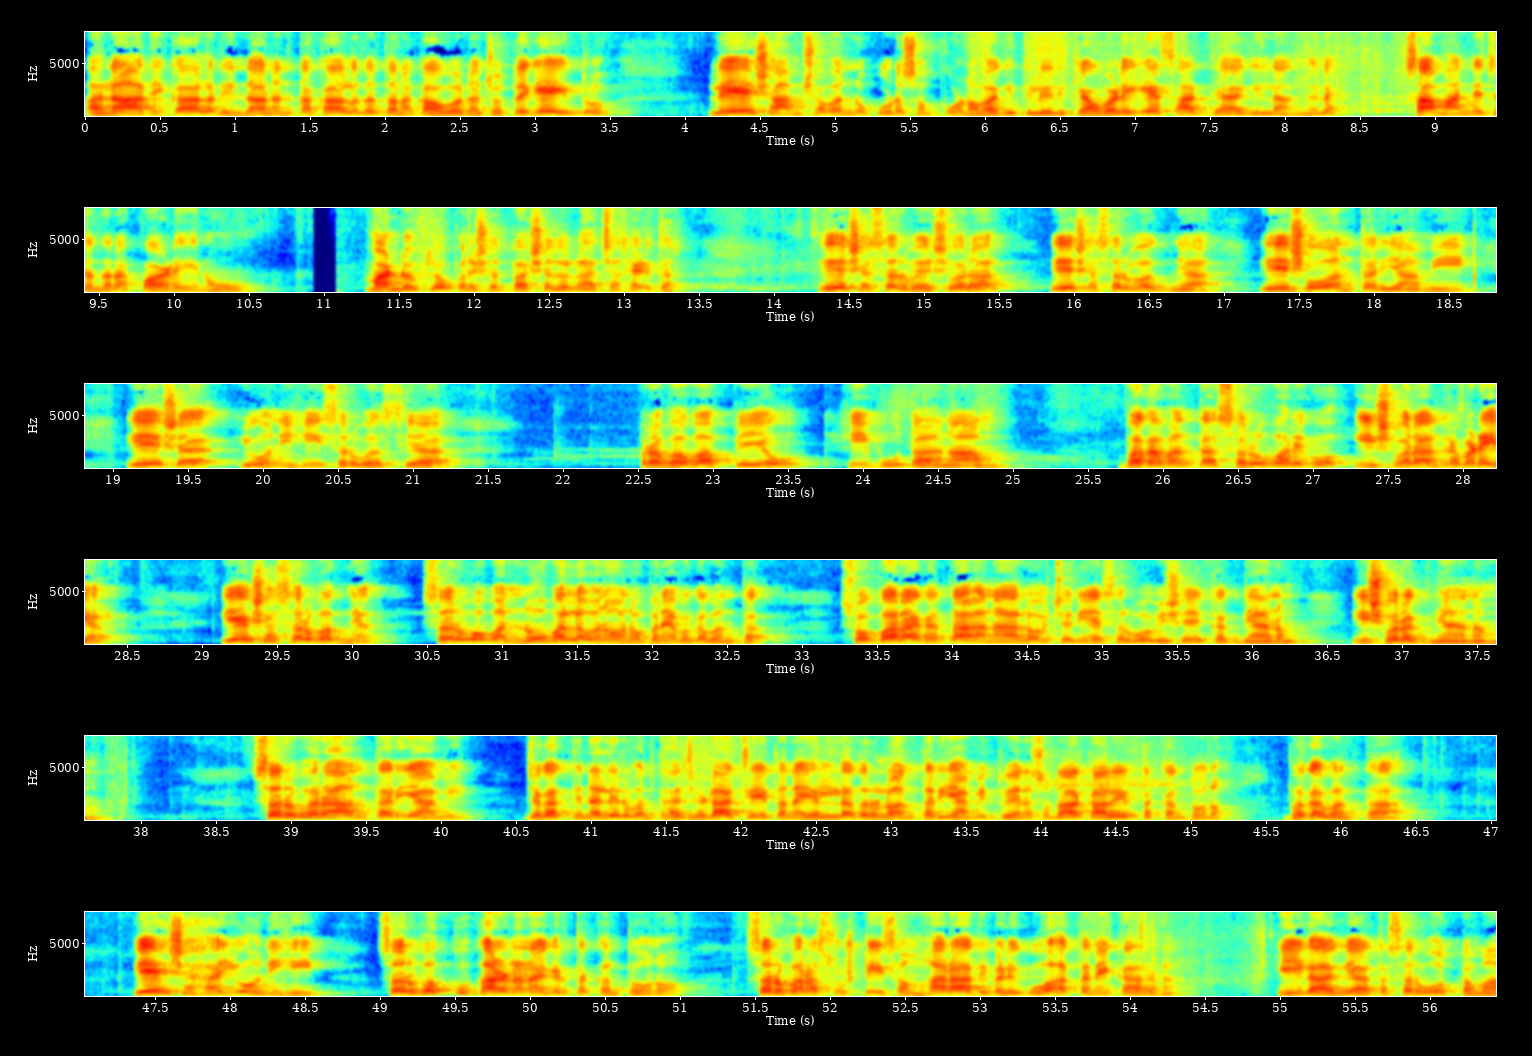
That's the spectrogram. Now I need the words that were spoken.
ಅನಾದಿ ಕಾಲದಿಂದ ಅನಂತ ಕಾಲದ ತನಕ ಅವನ ಜೊತೆಗೇ ಇದ್ದರೂ ಲೇಷಾಂಶವನ್ನು ಕೂಡ ಸಂಪೂರ್ಣವಾಗಿ ತಿಳಿಯಲಿಕ್ಕೆ ಅವಳಿಗೆ ಸಾಧ್ಯ ಆಗಿಲ್ಲ ಅಂದಮೇಲೆ ಸಾಮಾನ್ಯ ಜನರ ಪಾಡೇನು? ಮಂಡುಕ್ಯ ಉಪನಿಷತ್ ಭಾಷೆಯಲ್ಲೂ ಆಚಾರ್ಯ ಹೇಳ್ತಾರೆ, ಏಷ ಸರ್ವೇಶ್ವರ, ಏಷ ಸರ್ವಜ್ಞ, ಏಷೋ ಅಂತರ್ಯಾಮಿ, ಏಷ ಯೋನಿಹಿ ಸರ್ವಸ್ಯ, ಪ್ರಭವಾಪ್ಯಯೌ ಹಿ ಭೂತಾನಾಂ. ಭಗವಂತ ಸರ್ವರಿಗೂ ಈಶ್ವರ ಅಂದರೆ ಒಡೆಯ. ಏಷ ಸರ್ವಜ್ಞ, ಸರ್ವವನ್ನೂ ಬಲ್ಲವನು ಅವನೊಬ್ಬನೇ ಭಗವಂತ. ಸ್ವಪರಾಗತ, ಅನಾಲೋಚನೆಯ ಸರ್ವ ವಿಷಯಕ ಜ್ಞಾನಂ, ಈಶ್ವರ ಜ್ಞಾನಂ. ಸರ್ವರ ಅಂತರ್ಯಾಮಿ, ಜಗತ್ತಿನಲ್ಲಿರುವಂತಹ ಜಡ ಚೇತನ ಎಲ್ಲದರಲ್ಲೂ ಅಂತರ್ಯಾಮಿತ್ವೇನ ಸದಾಕಾಲ ಇರ್ತಕ್ಕಂಥವನು ಭಗವಂತ. ಏಷ ಯೋನಿಹಿ, ಸರ್ವಕ್ಕೂ ಕಾರಣನಾಗಿರ್ತಕ್ಕಂಥವನು ಸರ್ವರ ಸೃಷ್ಟಿ ಸಂಹಾರಾದಿಗಳಿಗೂ ಆತನೇ ಕಾರಣ. ಹೀಗಾಗಿ ಆತ ಸರ್ವೋತ್ತಮ.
